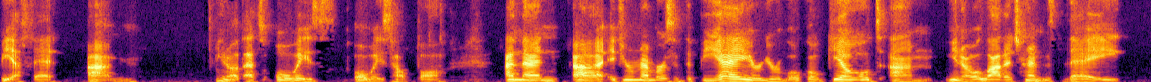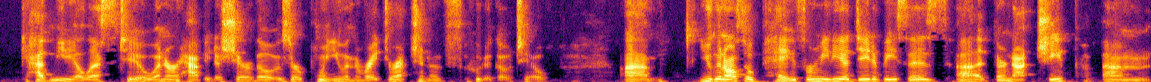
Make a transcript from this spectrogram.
be a fit. Um, you know, that's always, always helpful. And then uh, if you're members of the BA or your local guild, um, you know, a lot of times they have media lists too and are happy to share those or point you in the right direction of who to go to. Um, you can also pay for media databases. Uh, they're not cheap. Um,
